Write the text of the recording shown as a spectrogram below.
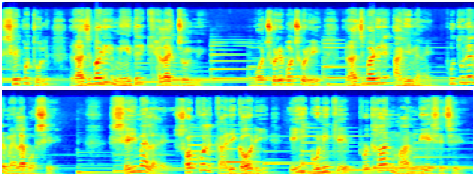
সে পুতুল রাজবাড়ির মেয়েদের খেলার জন্যে। বছরে বছরে রাজবাড়ির আঙিনায় পুতুলের মেলা বসে। সেই মেলায় সকল কারিগরই এই গুণীকে প্রধান মান দিয়ে এসেছে।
